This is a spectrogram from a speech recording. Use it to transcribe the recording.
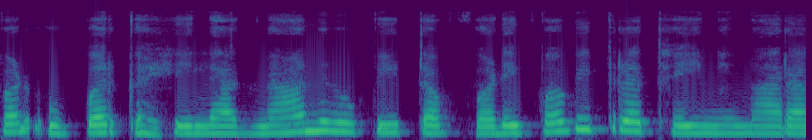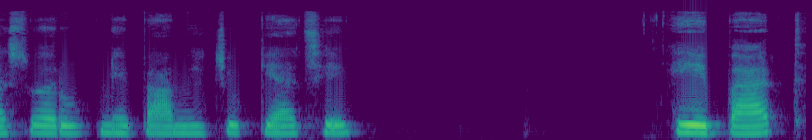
પણ ઉપર કહેલા જ્ઞાનરૂપી તપ વડે પવિત્ર થઈને મારા સ્વરૂપને પામી ચૂક્યા છે. હે પાર્થ,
